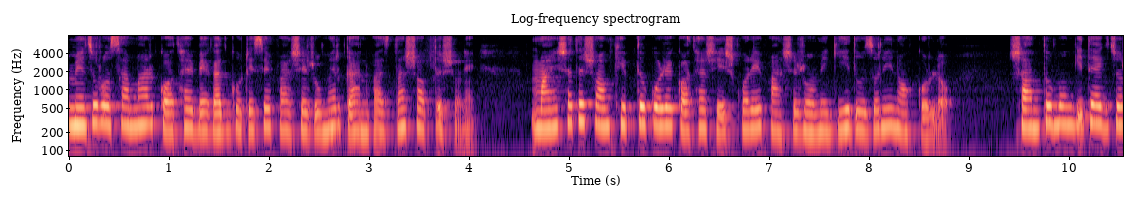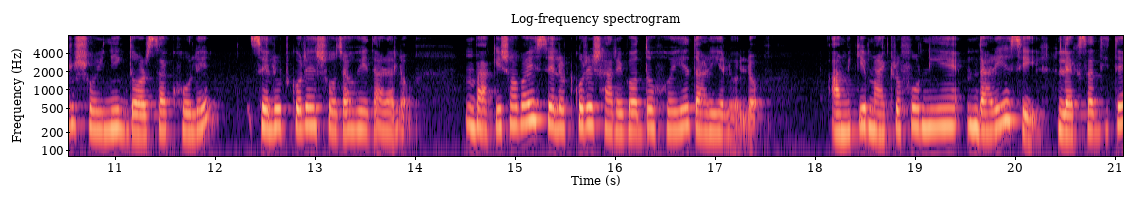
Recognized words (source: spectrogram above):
মেজর ওসামার কথায় ব্যাঘাত ঘটেছে পাশের রুমের গান বাজনার শব্দ শুনে। মায়ের সাথে সংক্ষিপ্ত করে কথা শেষ করে পাশের রুমে গিয়ে দুজনেই নক করল। শান্ত ভঙ্গিতে একজন সৈনিক দরজা খোলে সেলুট করে সোজা হয়ে দাঁড়াল। বাকি সবাই সেলুট করে সারিবদ্ধ হয়ে দাঁড়িয়ে রইল। আমি কি মাইক্রোফোন নিয়ে দাঁড়িয়েছি লেকচার দিতে?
